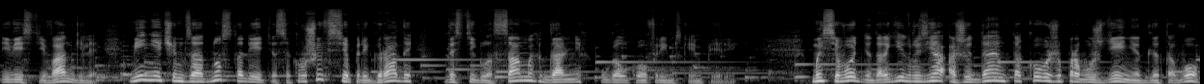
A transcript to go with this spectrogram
и весть Евангелия, менее чем за одно столетие, сокрушив все преграды, достигла самых дальних уголков Римской империи. Мы сегодня, дорогие друзья, ожидаем такого же пробуждения для того,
